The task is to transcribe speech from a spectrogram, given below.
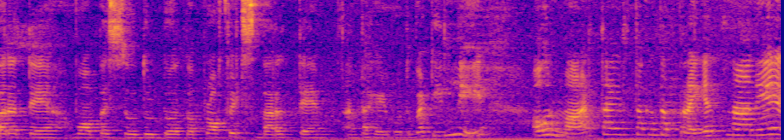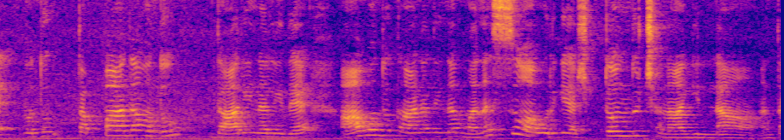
ಬರುತ್ತೆ, ವಾಪಸ್ಸು ದುಡ್ಡು ಅಥವಾ ಪ್ರಾಫಿಟ್ಸ್ ಬರುತ್ತೆ ಅಂತ ಹೇಳ್ಬೋದು. ಬಟ್ ಇಲ್ಲಿ ಅವ್ರು ಮಾಡ್ತಾ ಇರ್ತಕ್ಕಂಥ ಪ್ರಯತ್ನನೇ ಒಂದು ತಪ್ಪಾದ ಒಂದು ದಾರಿನಲ್ಲಿದೆ. ಆ ಒಂದು ಕಾರಣದಿಂದ ಮನಸ್ಸು ಅವರಿಗೆ ಅಷ್ಟೊಂದು ಚೆನ್ನಾಗಿಲ್ಲ ಅಂತ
